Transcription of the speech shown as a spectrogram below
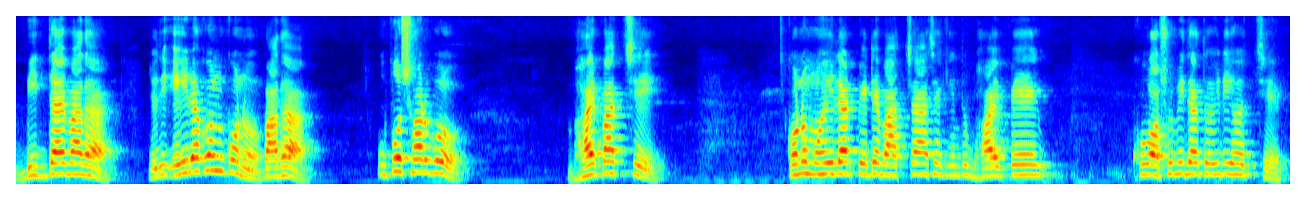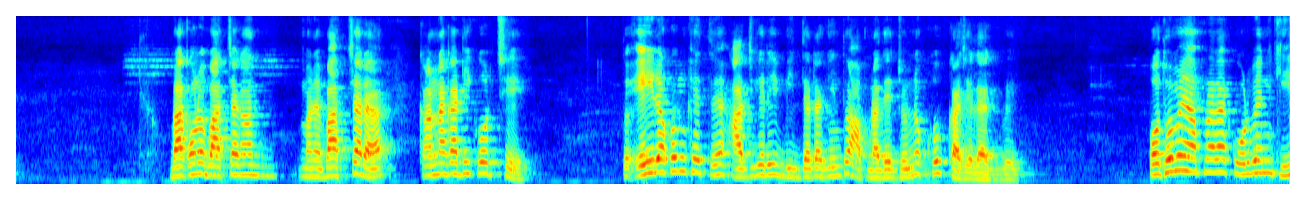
বিদ্যায় বাধা, যদি এই রকম কোনো বাধা, উপসর্গ ভয় পাচ্ছে, কোনো মহিলার পেটে বাচ্চা আছে কিন্তু ভয় পেয়ে খুব অসুবিধা তৈরি হচ্ছে, বা কোনো বাচ্চা কান মানে বাচ্চারা কান্নাকাটি করছে তো এই রকম ক্ষেত্রে আজকের এই বিদ্যাটা কিন্তু আপনাদের জন্য খুব কাজে লাগবে। প্রথমে আপনারা করবেন কি?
